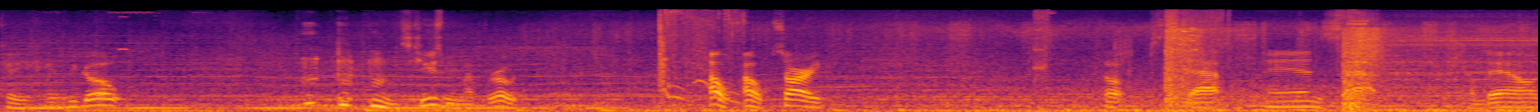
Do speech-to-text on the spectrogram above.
Okay, here we go. Excuse me, my throat. Oh, oh, sorry. Oh, zap and zap. Come down.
